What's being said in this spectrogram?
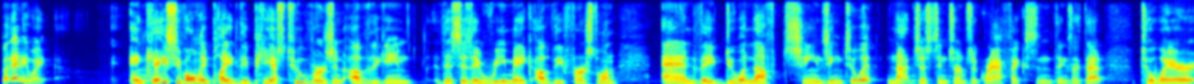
But anyway, in case you've only played the PS2 version of the game, this is a remake of the first one, and they do enough changing to it, not just in terms of graphics and things like that, to where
